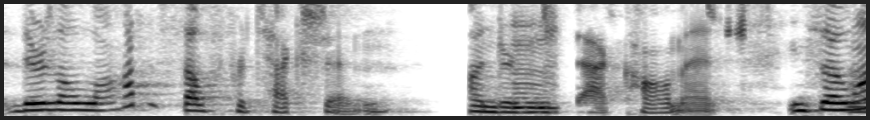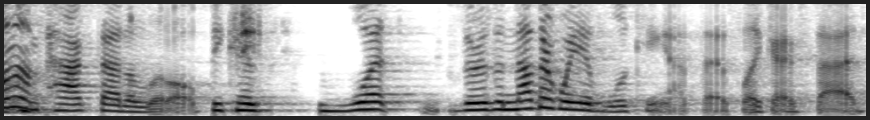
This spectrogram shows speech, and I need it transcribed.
there's a lot of self protection underneath mm. that comment. And so I want to mm-hmm. unpack that a little because what there's another way of looking at this, like I've said,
